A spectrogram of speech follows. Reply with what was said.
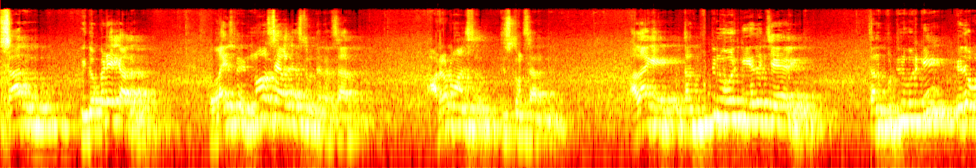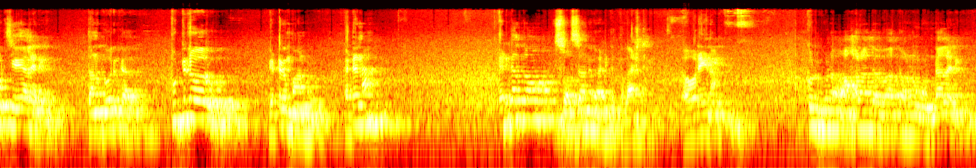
సారు ఇది ఒక్కటే కాదు. లైఫ్లో ఎన్నో సేవలు చేస్తుంటారు సార్. అడగడం ఆన్సర్ తీసుకోండి సార్. అలాగే తన పుట్టిన ఊరికి ఏదో చేయాలి. తన పుట్టిన ఊరికి ఏదో ఒకటి చేయాలని తన కోరిక పుట్టినవారు గట్టగా మానరు. కట్టేనా ఎక్కడికెళ్తాం? స్వస్థాన్ని వాటికి లాస్ట్. ఎవరైనా. అక్కడ కూడా ఆహ్లాద వాతావరణం ఉండాలని.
